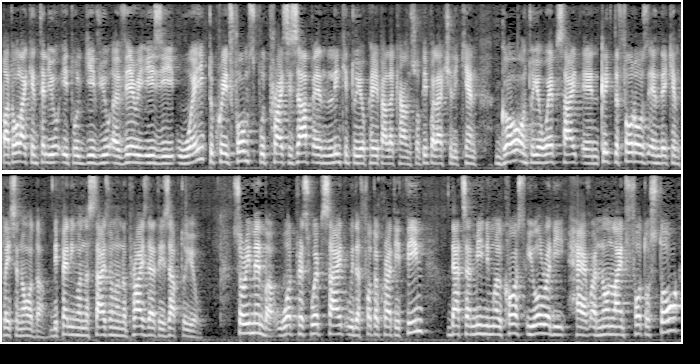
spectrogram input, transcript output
but all I can tell you it will give you a very easy way to create forms put prices up and link it to your PayPal account so people actually can go onto your website and click the photos and they can place an order depending on the size and on the price that is up to you. So remember WordPress website with a Photocrati theme that's a minimal cost. You already have an online photo store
